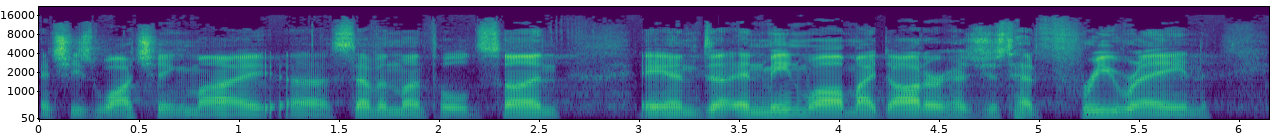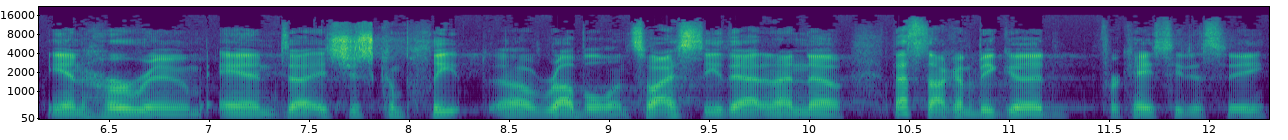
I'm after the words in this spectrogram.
and she's watching my uh, seven month old son. And, uh, and meanwhile, my daughter has just had free rein in her room and uh, it's just complete uh, rubble. And so I see that and I know that's not going to be good for Casey to see.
